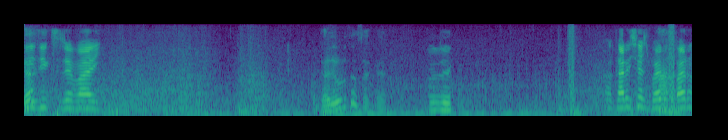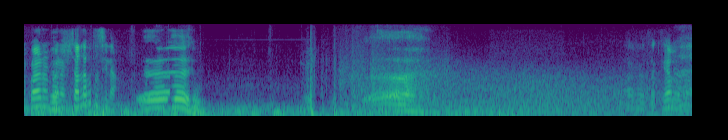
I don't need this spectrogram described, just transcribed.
ফিজিক্স রে ভাই গাড়ি কে? গাড়ি শেষ বাইরে বাইরে বাইরে বাইরে চালাতেছি না এ! আহ, আরে তো গেল না।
